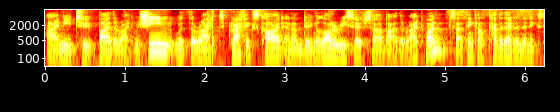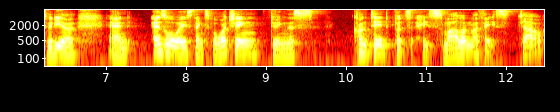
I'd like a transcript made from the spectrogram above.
I need to buy the right machine with the right graphics card, and I'm doing a lot of research so I buy the right one. So I think I'll cover that in the next video. And as always, thanks for watching. Doing this content puts a smile on my face. Ciao.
